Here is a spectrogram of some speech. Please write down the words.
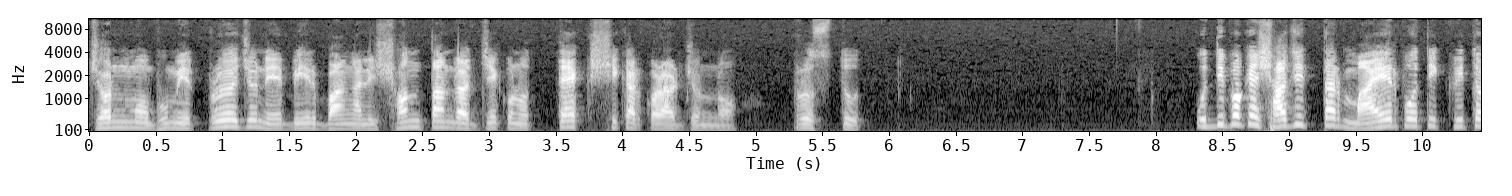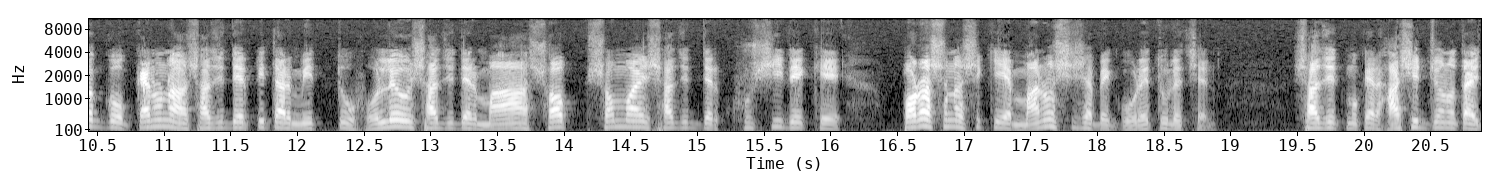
জন্মভূমির প্রয়োজনে বীর বাঙালি সন্তানরা যে কোনো ত্যাগ স্বীকার করার জন্য প্রস্তুত। উদ্দীপকে সাজিদ তার মায়ের প্রতি কৃতজ্ঞ, কেননা সাজিদের পিতার মৃত্যু হলেও সাজিদের মা সব সময় সাজিদদের খুশি রেখে পড়াশোনা শিখিয়ে মানুষ হিসাবে গড়ে তুলেছেন। সাজিদ মুখের হাসির জন্য তাই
